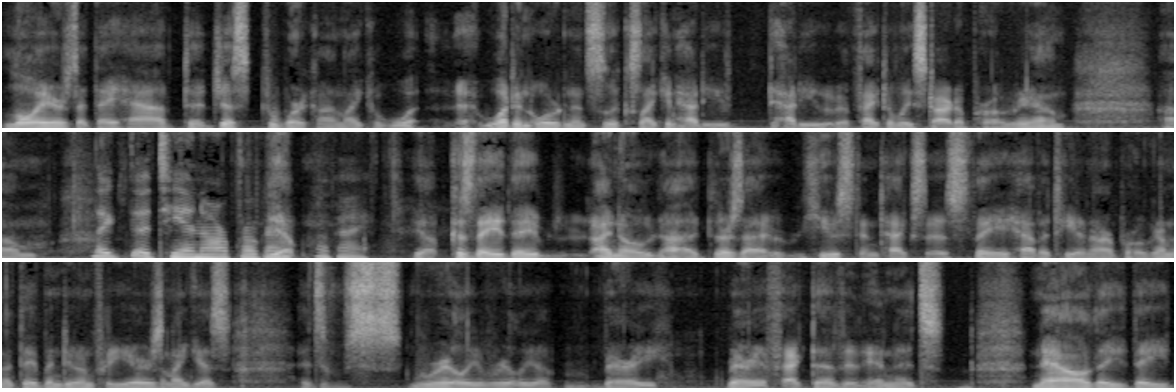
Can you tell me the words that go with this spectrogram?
lawyers that they have to just to work on like what what an ordinance looks like and how do you how do you effectively start a program. Um, Like the TNR program? Yep. Okay. Yep. because they, they I know uh, there's a Houston, Texas. They have a TNR program that they've been doing for years, and I guess it's really, really a very, very effective. And it's now they they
